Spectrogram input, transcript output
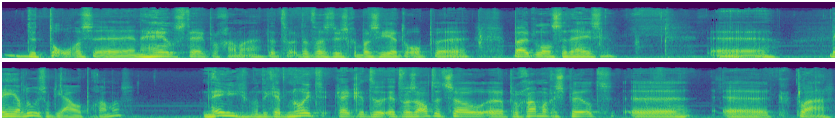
de Tol was uh, een heel sterk programma. Dat, dat was dus gebaseerd op uh, buitenlandse reizen. ben je jaloers op die oude programma's? Nee, want ik heb nooit... Kijk, het, het was altijd zo, programma gespeeld, klaar.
